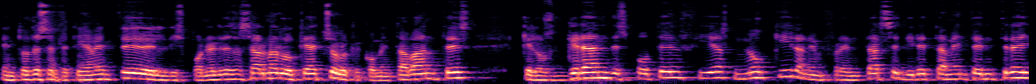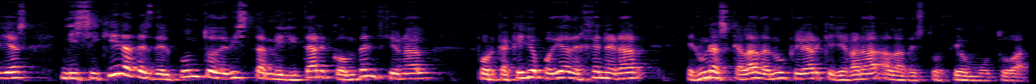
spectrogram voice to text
Entonces, efectivamente, el disponer de esas armas lo que ha hecho, lo que comentaba antes, que los grandes potencias no quieran enfrentarse directamente entre ellas, ni siquiera desde el punto de vista militar convencional, porque aquello podía degenerar en una escalada nuclear que llegara a la destrucción mutua.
